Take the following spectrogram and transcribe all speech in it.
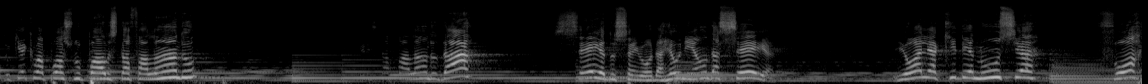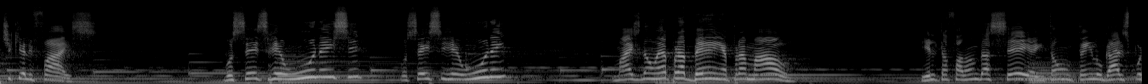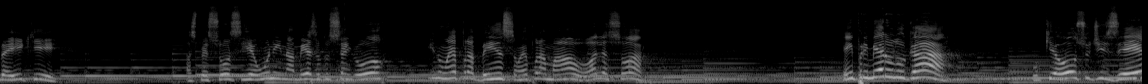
Do que que o apóstolo Paulo está falando? Ele está falando da ceia do Senhor, da reunião da ceia. E olha que denúncia forte que ele faz. Vocês reúnem-se, vocês se reúnem, mas não é para bem, é para mal. E ele está falando da ceia. Então tem lugares por aí que as pessoas se reúnem na mesa do Senhor e não é para bênção, é para mal. Olha só. Em primeiro lugar, porque ouço dizer,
